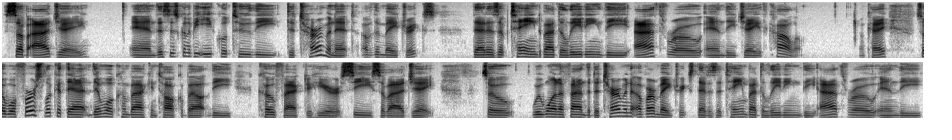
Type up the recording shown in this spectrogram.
sub ij and this is going to be equal to the determinant of the matrix that is obtained by deleting the ith row and the jth column. Okay, so we'll first look at that, then we'll come back and talk about the cofactor here, C sub ij. So we want to find the determinant of our matrix that is attained by deleting the ith row and the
